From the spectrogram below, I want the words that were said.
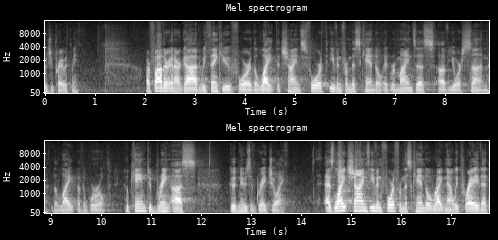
Would you pray with me? Our Father and our God, we thank you for the light that shines forth even from this candle. It reminds us of your Son, the light of the world, who came to bring us good news of great joy. As light shines even forth from this candle right now, we pray that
